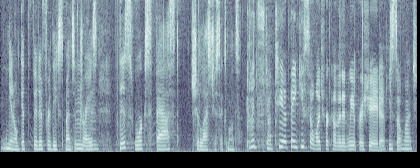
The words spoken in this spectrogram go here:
you know, get fitted for the expensive trays. This works fast. Should last you six months. Good stuff. Tia, thank you so much for coming in. We appreciate it. Thank you so much.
